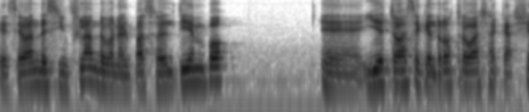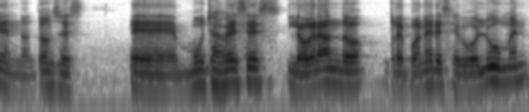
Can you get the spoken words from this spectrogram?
que se van desinflando con el paso del tiempo eh, y esto hace que el rostro vaya cayendo. Entonces, eh, muchas veces logrando reponer ese volumen,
